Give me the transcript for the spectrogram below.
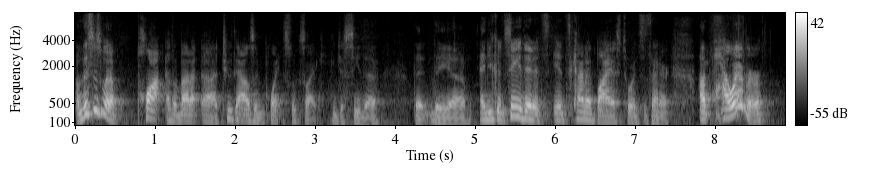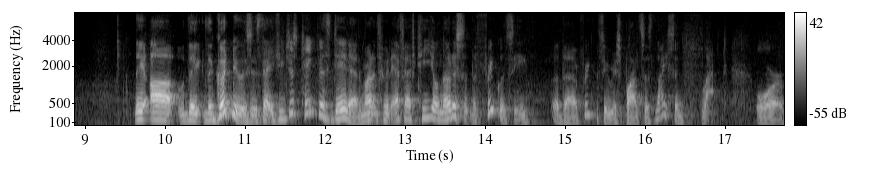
Um, this is what a plot of about uh, 2,000 points looks like. You can just see the, the, the uh, and you can see that it's it's kind of biased towards the center. Um, however, the, uh, the, the good news is that if you just take this data and run it through an FFT, you'll notice that the frequency, the frequency response is nice and flat, or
